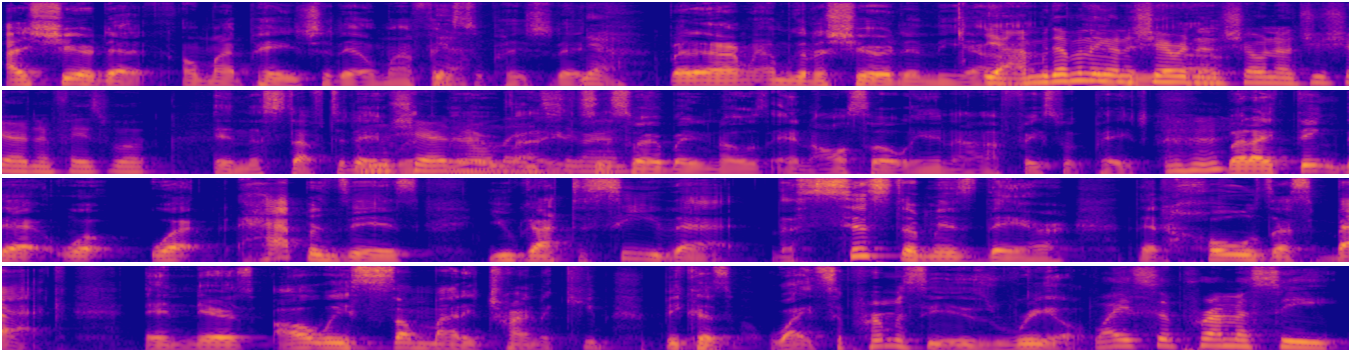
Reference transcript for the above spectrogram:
I shared that on my page today, on my Facebook page today. Yeah. But I'm, I'm going to share it in the. Uh, yeah, I'm definitely going to share it in uh, the show notes. You share it in Facebook. in the stuff today with, share it with everybody, just so everybody knows, and also in our Facebook page. Mm-hmm. But I think that what what happens is you got to see that the system is there that holds us back, and there's always somebody trying to keep because white supremacy is real, White supremacy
